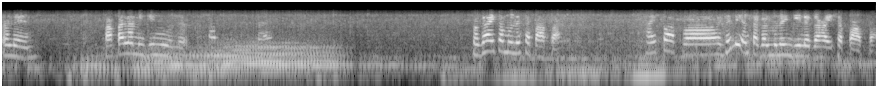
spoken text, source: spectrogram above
Alin? Papalamigin muna. Mag-hi ka muna sa Papa. Hi, Papa. Dali, ang tagal mo na hindi nag-hi sa Papa.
